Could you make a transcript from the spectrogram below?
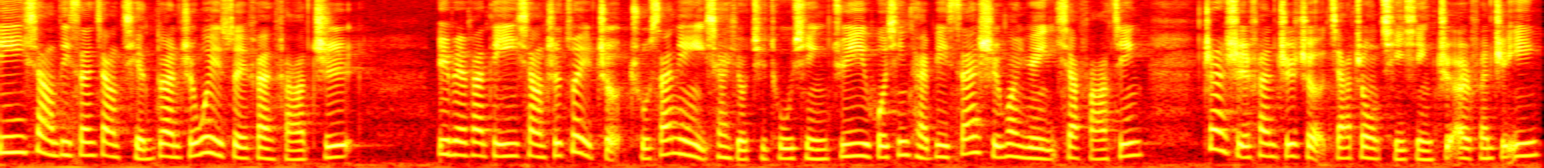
第一项、第三项前段之未遂犯，罚之；预备犯第一项之罪者，处三年以下有期徒刑、拘役或新台币三十万元以下罚金；暂时犯之者，加重其刑至二分之一。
